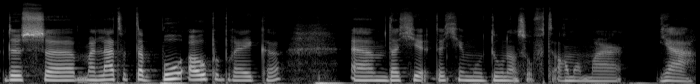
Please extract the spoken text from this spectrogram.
Dus, uh, maar laten we het taboe openbreken. Um, dat, je, dat je moet doen alsof het allemaal maar, ja,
